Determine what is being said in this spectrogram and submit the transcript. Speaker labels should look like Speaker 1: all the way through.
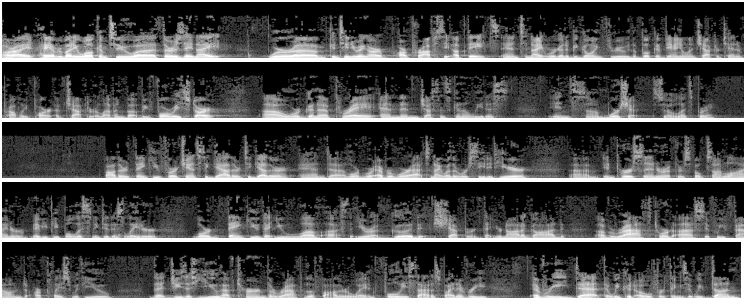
Speaker 1: All right. Hey, everybody. Welcome to uh, Thursday night. We're um, continuing our, our prophecy updates, and tonight we're going to be going through the book of Daniel in chapter 10 and probably part of chapter 11. But before we start, uh, we're going to pray, and then Justin's going to lead us in some worship. So let's pray. Father, thank you for a chance to gather together. And uh, Lord, wherever we're at tonight, whether we're seated here, um, in person or if there's folks online or maybe people listening to this later, Lord, thank you that you love us, that you're a good shepherd, that you're not a God of wrath toward us if we found our place with you, that Jesus, you have turned the wrath of the Father away and fully satisfied every, every debt that we could owe for things that we've done.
